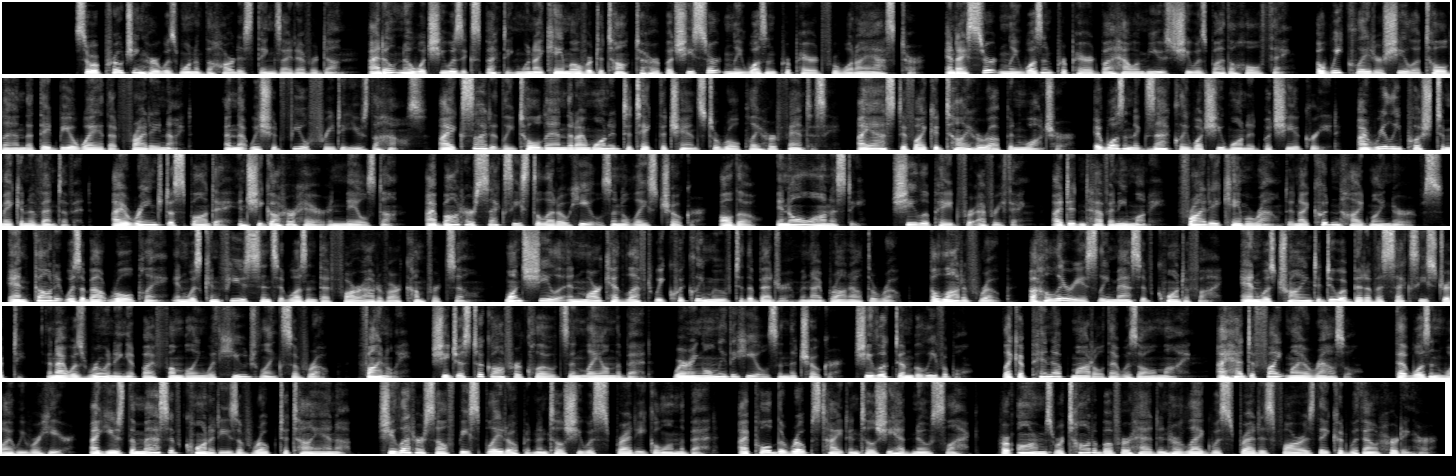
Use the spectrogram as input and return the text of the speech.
so approaching her was one of the hardest things I'd ever done. I don't know what she was expecting when I came over to talk to her, but she certainly wasn't prepared for what I asked her. And I certainly wasn't prepared by how amused she was by the whole thing. A week later, Sheila told Anne that they'd be away that Friday night and that we should feel free to use the house. I excitedly told Anne that I wanted to take the chance to roleplay her fantasy. I asked if I could tie her up and watch her. It wasn't exactly what she wanted, but she agreed. I really pushed to make an event of it. I arranged a spa day and she got her hair and nails done. I bought her sexy stiletto heels Anne a lace choker. Although, in all honesty, Sheila paid for everything. I didn't have any money. Friday came around and I couldn't hide my nerves. and thought it was about role playing and was confused since it wasn't that far out of our comfort zone. Once Sheila and Mark had left, we quickly moved to the bedroom and I brought out the rope. A lot of rope, a hilariously massive quantify, and was trying to do a bit of a sexy striptease, and I was ruining it by fumbling with huge lengths of rope. Finally, she just took off her clothes and lay on the bed, wearing only the heels and the choker. She looked unbelievable, like a pin up model that was all mine. I had to fight my arousal. That wasn't why we were here. I used the massive quantities of rope to tie Anne up. She let herself be splayed open until she was spread eagle on the bed. I pulled the ropes tight until she had no slack. Her arms were taut above her head and her leg was spread as far as they could without hurting her.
